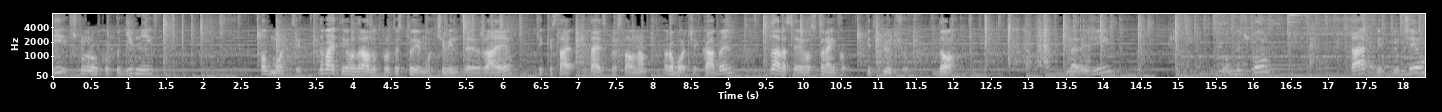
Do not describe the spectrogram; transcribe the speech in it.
і шнуровкоподібній обмотці. Давайте його зразу протестуємо, чи він заряджає, китаєць прислав нам робочий кабель. Зараз я його скоренько підключу до мережі. Секундочку. Так, підключив.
